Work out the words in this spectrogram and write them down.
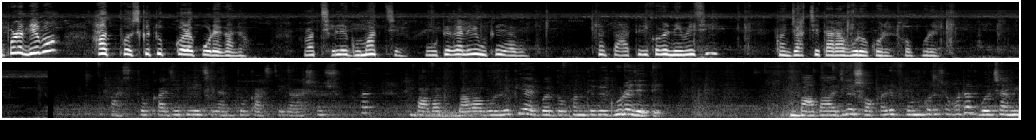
উপরে দেবো, হাত ফসকে টুক করে পড়ে গেল। আমার ছেলে ঘুমাচ্ছে, উঠে গেলেই উঠে যাবে। তাড়াতাড়ি করে নেমেছি যাচ্ছে তাড়াহুড়ো করে, ওপরে। তো কাজে গিয়েছিলাম। তো কাজ থেকে আসার সময় বাবা বাবা বলল কি, একবার দোকান থেকে ঘুরে যেতে। বাবা আজকে সকালে ফোন করেছে, হঠাৎ বলছে আমি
